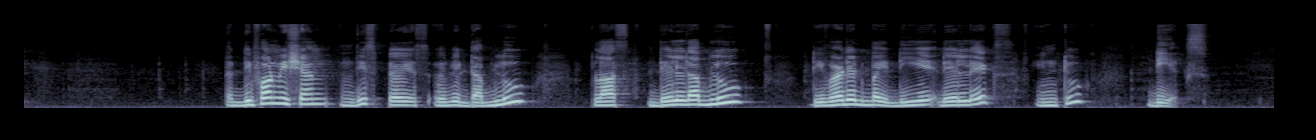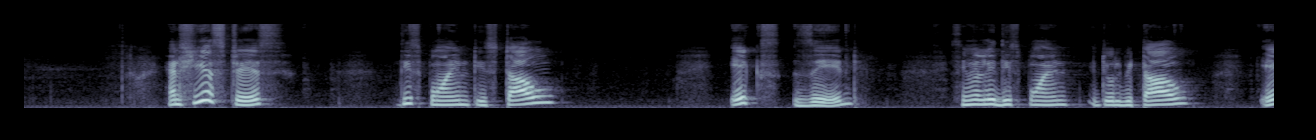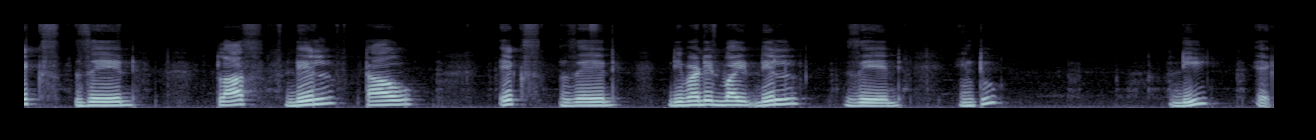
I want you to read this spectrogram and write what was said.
the deformation in this place will be w plus del w divided by dA del x into dx. And shear stress this point is tau x z. Similarly, this point it will be tau x z plus del tau x z divided by del z into dx.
